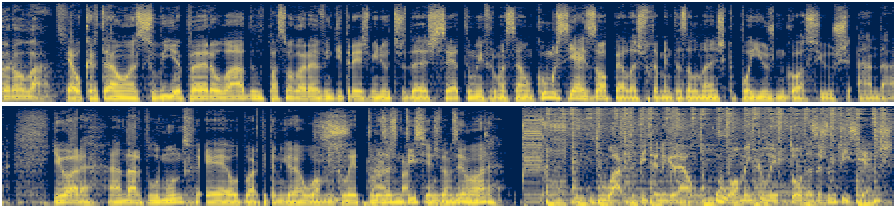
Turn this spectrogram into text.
Para o lado. É o cartão a subia para o lado. Passam agora 23 minutos das 7. Uma informação comerciais Opel, as ferramentas alemãs que põem os negócios a andar. E agora, a andar pelo mundo é o Duarte Pita Negrão, o homem que lê todas as notícias. Vamos embora. Duarte Pita Negrão, o homem que lê todas as notícias.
